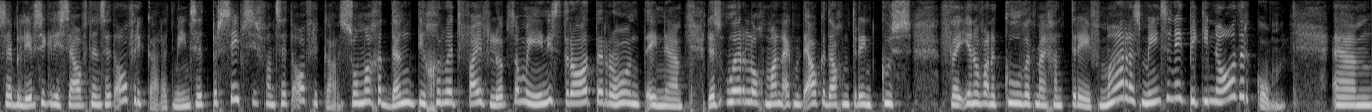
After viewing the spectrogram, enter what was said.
sy beleef seker dieselfde in Suid-Afrika dat mense het persepsies van Suid-Afrika. Sommige dink die groot 5 loop sommer hier in die strate rond en uh, dis oorlog man, ek moet elke dag omtrent koes vir een of ander koel wat my gaan tref. Maar as mense net bietjie nader kom, ehm um,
